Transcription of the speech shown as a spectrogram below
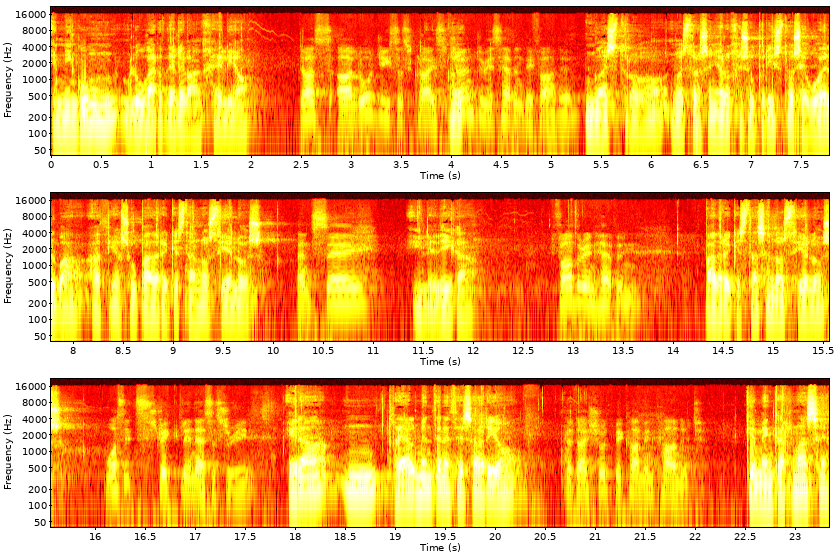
en ningún lugar del Evangelio nuestro, nuestro Señor Jesucristo se vuelva hacia su Padre que está en los cielos y le diga, Padre que estás en los cielos, ¿era mm, realmente necesario que me encarnase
